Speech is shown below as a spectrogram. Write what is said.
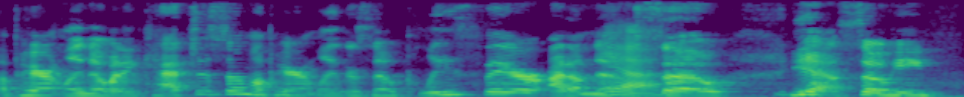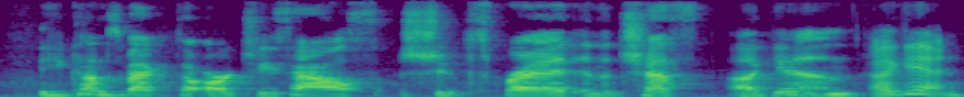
apparently nobody catches them apparently there's no police there i don't know Yeah. so yeah so he he comes back to archie's house shoots fred in the chest again Again.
